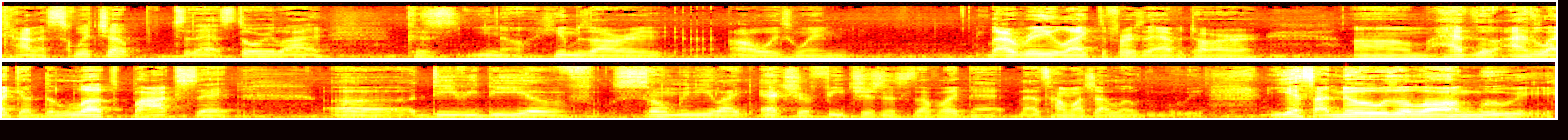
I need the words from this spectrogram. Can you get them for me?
kind of switch up to that storyline because you know humans are always win. But I really like the first Avatar. Um, I have the I have like a deluxe box set uh, DVD of so many like extra features and stuff like that. That's how much I love the movie. Yes, I know it was a long movie.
